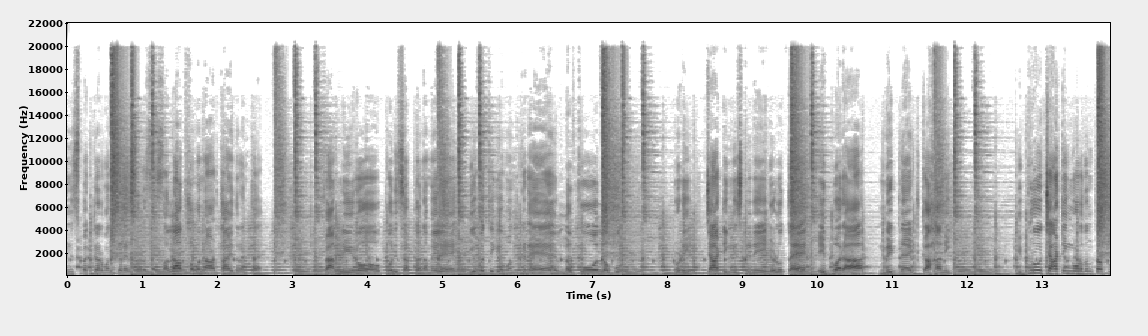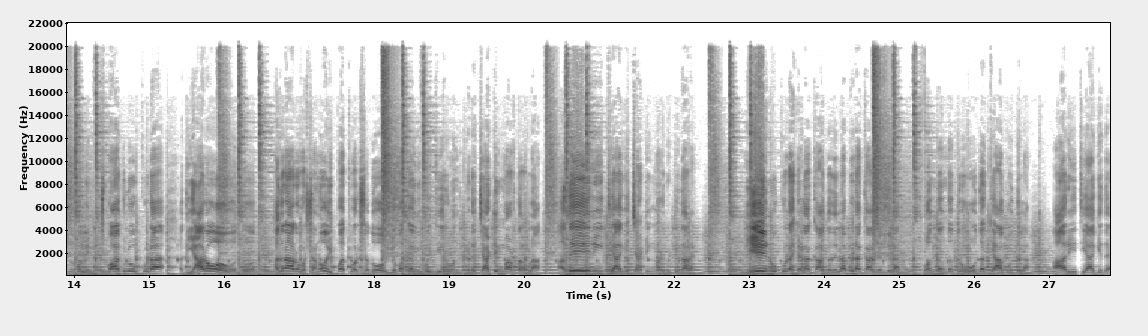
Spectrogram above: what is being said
ಇನ್ಸ್ಪೆಕ್ಟರ್ ಒಂದ್ ಕಡೆ ಸಲ್ಲಾಪವನ್ನ ಆಡ್ತಾ ಇದ್ರಂತೆ. ಫ್ಯಾಮಿಲಿ ಇರೋ ಪೊಲೀಸ್ ಅಪ್ಪನ ಮೇಲೆ ಯುವತಿಗೆ ಒಂದ್ ಕಡೆ ಲವ್ ಲವ್ ನೋಡಿ ಚಾಟಿಂಗ್ ಹಿಸ್ಟರಿ ಹೇಳುತ್ತೆ ಇಬ್ಬರ ಮಿಡ್ ನೈಟ್ ಕಹಾನಿ. ಇಬ್ಬರು ಚಾಟಿಂಗ್ ನೋಡಿದಂಥ ಸಂದರ್ಭದಲ್ಲಿ ನಿಜವಾಗ್ಲೂ ಕೂಡ ಅದು ಯಾರೋ ಒಂದು ಹದಿನಾರು ವರ್ಷನೋ ಇಪ್ಪತ್ತು ವರ್ಷದೋ ಯುವಕ, ಯುವತಿಯರು ಒಂದು ಕಡೆ ಚಾಟಿಂಗ್ ಮಾಡ್ತಾರಲ್ಲ, ಅದೇ ರೀತಿಯಾಗಿ ಚಾಟಿಂಗ್ ಮಾಡಿಬಿಟ್ಟಿದ್ದಾರೆ. ಏನು ಕೂಡ ಹೇಳೋಕ್ಕಾಗೋದಿಲ್ಲ, ಬಿಡೋಕ್ಕಾಗೋದಿಲ್ಲ. ಒಂದೊಂದಂದ್ರೂ ಓದಕ್ಕೆ ಆಗೋದಿಲ್ಲ. ಆ ರೀತಿಯಾಗಿದೆ.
